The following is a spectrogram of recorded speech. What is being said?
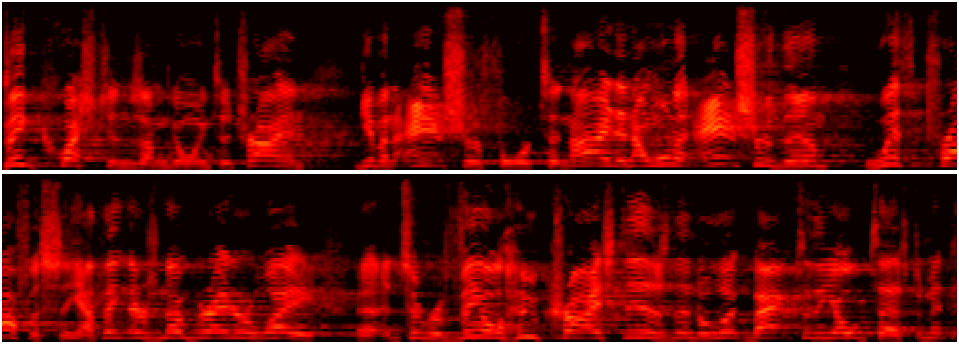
big questions I'm going to try and give an answer for tonight, and I want to answer them with prophecy. I think there's no greater way uh, to reveal who Christ is than to look back to the Old Testament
